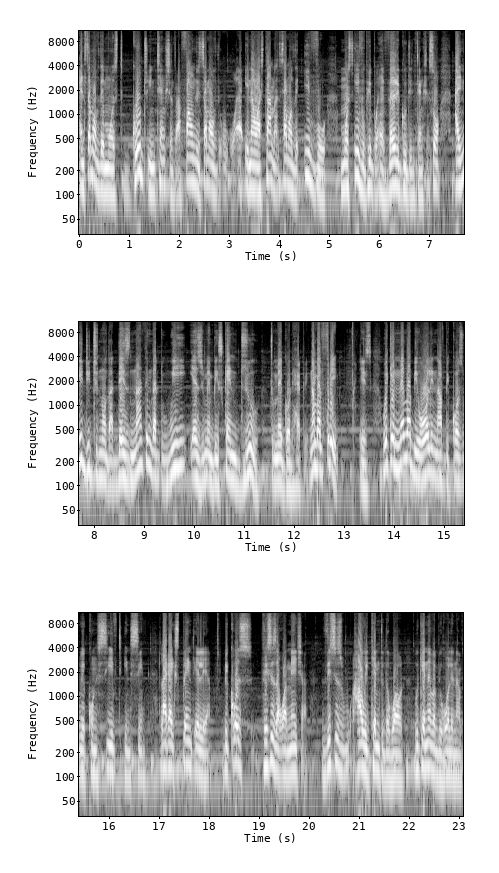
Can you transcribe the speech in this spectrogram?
And some of the most good intentions are found in some of the, in our standards some of the evil most evil people have very good intentions. So i need you to know that there's nothing that we as human beings can do to make god happy. Number three is we can never be holy enough because we're conceived in sin. Like i explained earlier because this is our nature this is how we came to the world. We can never be whole enough.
